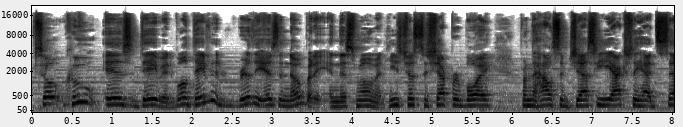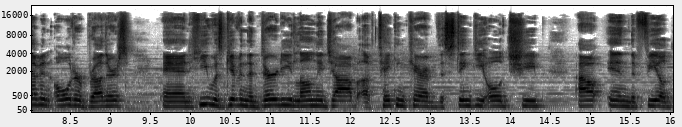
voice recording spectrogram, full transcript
So, who is David? Well, David really is a nobody in this moment. He's just a shepherd boy from the house of Jesse. He actually had seven older brothers, and he was given the dirty, lonely job of taking care of the stinky old sheep out in the field.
